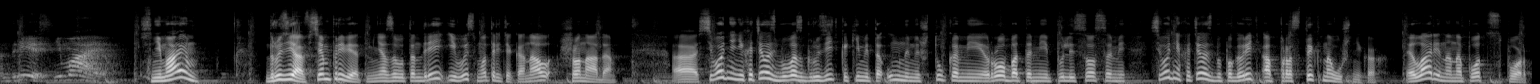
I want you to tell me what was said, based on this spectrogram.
Андрей, снимаем. Снимаем? Друзья, всем привет! Меня зовут Андрей, и вы смотрите канал «Шо надо?». А, Сегодня не хотелось бы вас грузить какими-то умными штуками, роботами, пылесосами. Сегодня хотелось бы поговорить о простых наушниках. Elari Nanopod Sport.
